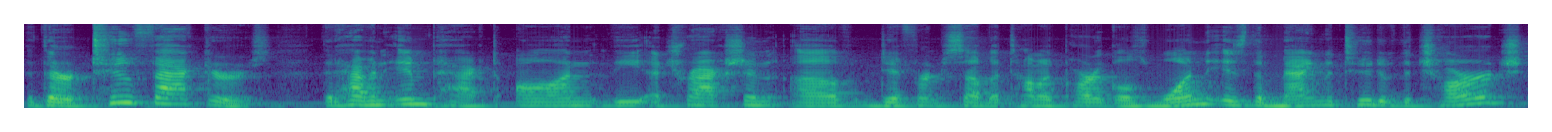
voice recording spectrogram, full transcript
That there are two factors that have an impact on the attraction of different subatomic particles. One is the magnitude of the charge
